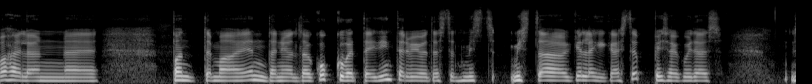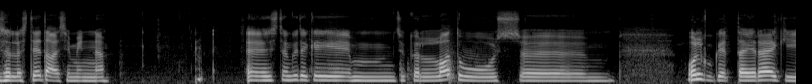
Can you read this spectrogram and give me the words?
vahele on äh, pandud tema enda nii-öelda kokkuvõtteid intervjuudest, et mis, mis ta kellegi käest õppis ja kuidas sellest edasi minna. siis ta on kuidagi niisugune ladus, olgugi et ta ei räägi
